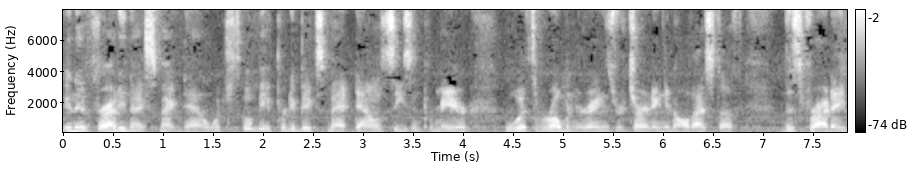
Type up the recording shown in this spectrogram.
And then Friday Night SmackDown, which is going to be a pretty big SmackDown season premiere with Roman Reigns returning and all that stuff this Friday.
